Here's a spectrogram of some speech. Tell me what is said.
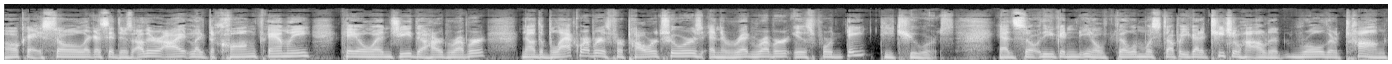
Okay. So, like I said, there's other, I like the Kong family, K O N G, the hard rubber. Now, the black rubber is for power chewers and the red rubber is for dainty chewers. And so you can, you know, fill them with stuff, but you got to teach them how to roll their tongue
